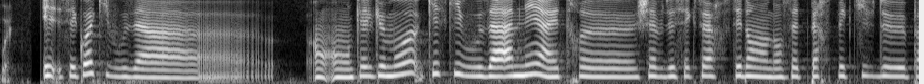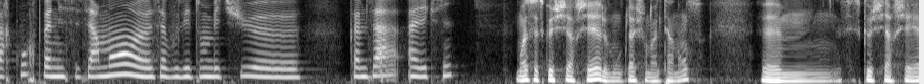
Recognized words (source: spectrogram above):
ouais. Et c'est quoi qui vous a, en, quelques mots, qu'est-ce qui vous a amené à être chef de secteur? C'était dans, dans, cette perspective de parcours, pas nécessairement, ça vous est tombé dessus comme ça, Alexis? Moi, c'est ce que je cherchais, le bon là, je suis en alternance. C'est ce que je cherchais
